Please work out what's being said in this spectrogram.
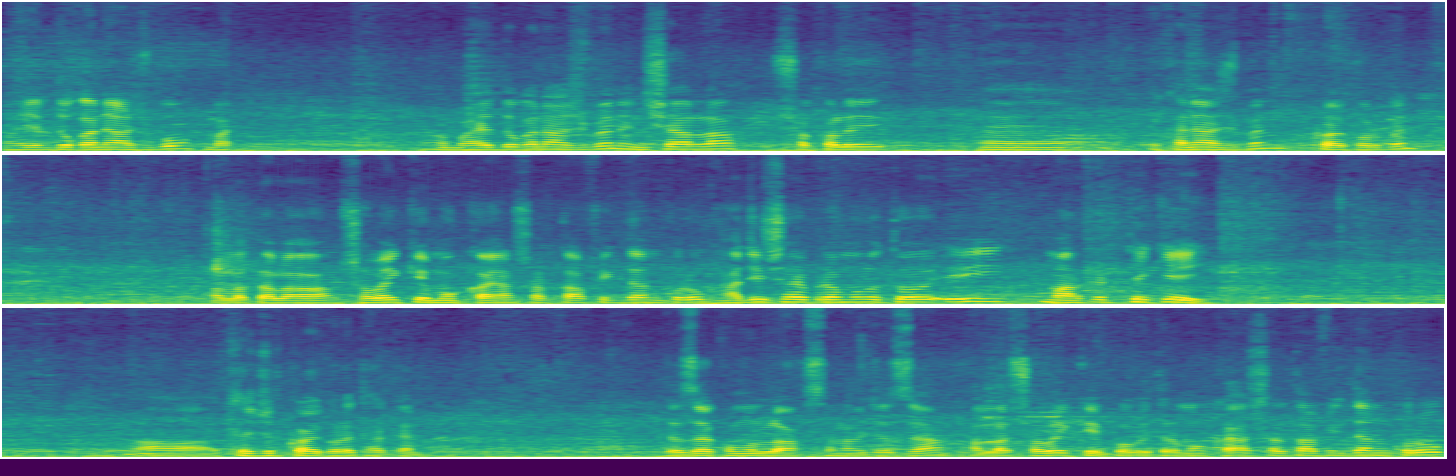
ভাইয়ের দোকানে আসব। ভাই- ভাইয়ের দোকানে আসবেন ইনশাআল্লাহ সকলেই আহ, এখানে আসবেন ক্রয় করবেন। আল্লাহ তালা সবাইকে মক্কায় আসার তাফিক দান করুক। হাজির সাহেবরা মূলত এই মার্কেট থেকেই খেজুর ক্রয় করে থাকেন। জাজাকুমুল্লাহ আহসানাল জাজা। আল্লাহ সবাইকে পবিত্র মক্কা আসার তাফিক দান করুক,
